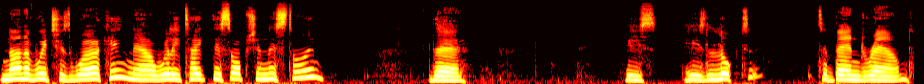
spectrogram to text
None of which is working. Now, will he take this option this time? There. He's he's looked to bend round.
